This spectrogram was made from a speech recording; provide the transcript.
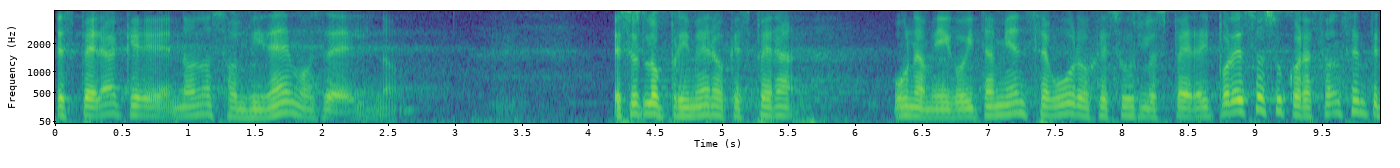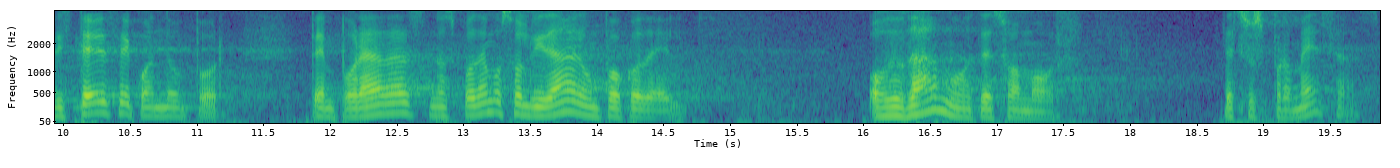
Espera que no nos olvidemos de Él, ¿no? Eso es lo primero que espera un amigo y también seguro Jesús lo espera. Y por eso su corazón se entristece cuando por temporadas nos podemos olvidar un poco de Él. O dudamos de su amor, de sus promesas.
